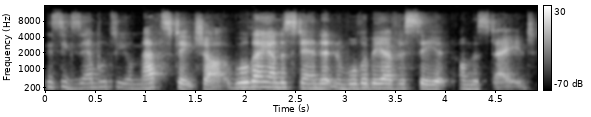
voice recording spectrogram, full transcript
this example to your maths teacher, will they understand it and will they be able to see it on the stage?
